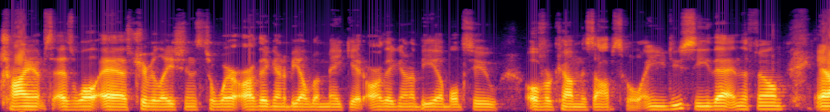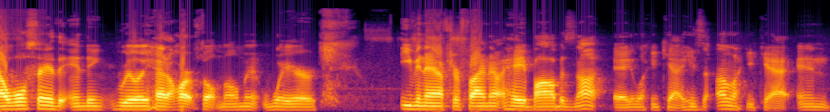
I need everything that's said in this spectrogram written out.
triumphs as well as tribulations to where are they going to be able to make it? Are they going to be able to overcome this obstacle? And you do see that in the film. And i will say the ending really had a heartfelt moment where even after finding out hey bob is not a lucky cat he's an unlucky cat. And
